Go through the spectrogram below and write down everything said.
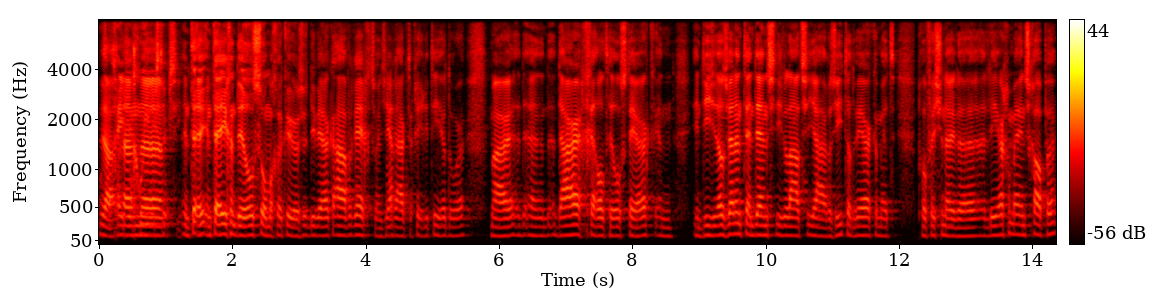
ja, geef je en, een goede instructie. in, te- in tegendeel, sommige cursussen die werken averechts, want je Ja. raakt er geïrriteerd door. Maar daar geldt heel sterk. En in die, dat is wel een tendens die je de laatste jaren ziet. Dat werken met professionele leergemeenschappen,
